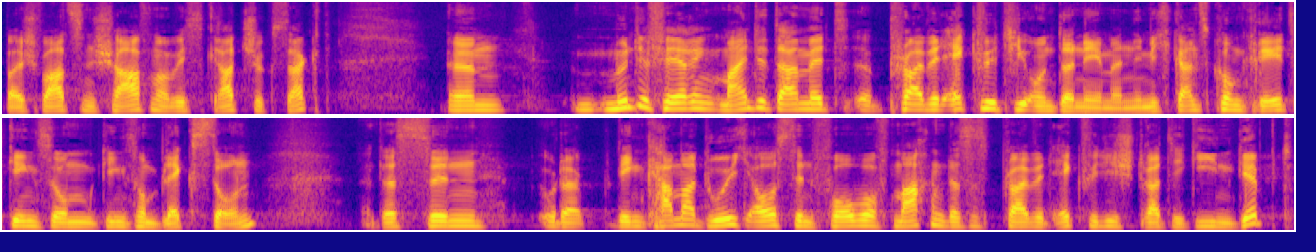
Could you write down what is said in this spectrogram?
Bei schwarzen Schafen habe ich es gerade schon gesagt. Ähm, Müntefering meinte damit äh, Private Equity Unternehmen, nämlich ganz konkret ging es um, um Blackstone. Das sind, oder den kann man durchaus den Vorwurf machen, dass es Private Equity Strategien gibt,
